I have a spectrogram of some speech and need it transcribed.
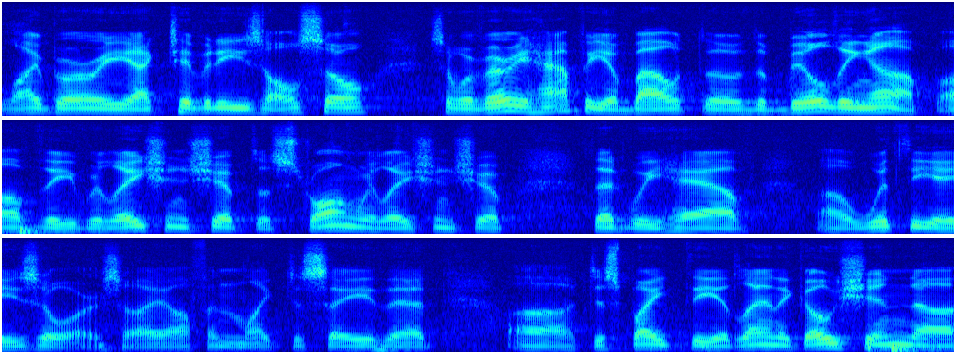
library activities also. So we're very happy about the, the building up of the relationship, the strong relationship that we have uh, with the Azores. I often like to say that uh, despite the Atlantic Ocean, uh,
